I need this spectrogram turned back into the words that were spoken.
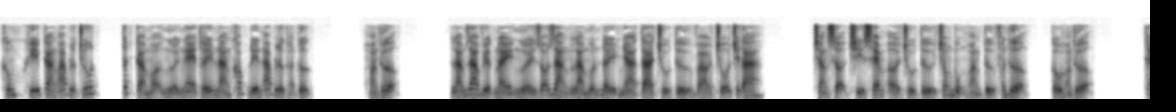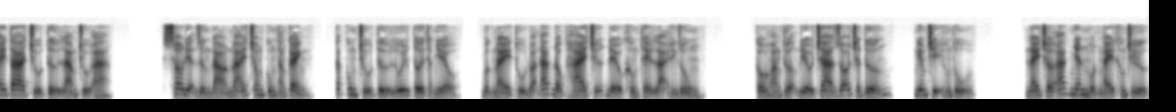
không khí càng áp lực chút, tất cả mọi người nghe thấy nàng khóc đến áp lực hận cực. Hoàng thượng, làm ra việc này người rõ ràng là muốn đẩy nhà ta chủ tử vào chỗ chết ta. Chẳng sợ chỉ xem ở chủ tử trong bụng hoàng tử phân thượng, cầu hoàng thượng. Thay ta chủ tử làm chủ A. Sau điện rừng đào nãi trong cung thắng cảnh, các cung chủ tử lui tới thật nhiều, bực này thủ đoạn ác độc hai chữ đều không thể lại hình dung. Cầu hoàng thượng điều tra rõ chân tướng, nghiêm trị hung thủ. Nay chờ ác nhân một ngày không trừ,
